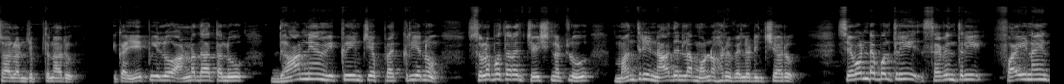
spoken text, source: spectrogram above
చాలు అని చెప్తున్నారు. ఇక ఏపీలో అన్నదాతలు ధాన్యం విక్రయించే ప్రక్రియను సులభతరం చేసినట్లు మంత్రి నాదెండ్ల మనోహర్ వెల్లడించారు. Seven double three seven three five nine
